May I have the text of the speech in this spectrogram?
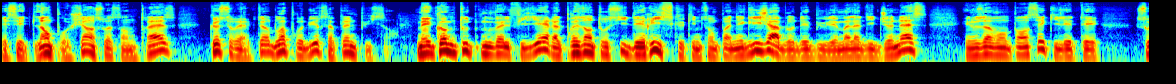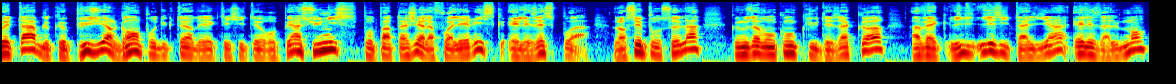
et c'est l'an prochain, en 73, que ce réacteur doit produire sa pleine puissance. Mais comme toute nouvelle filière, elle présente aussi des risques qui ne sont pas négligeables au début, les maladies de jeunesse, et nous avons pensé qu'il était souhaitable que plusieurs grands producteurs d'électricité européens s'unissent pour partager à la fois les risques et les espoirs. Alors c'est pour cela que nous avons conclu des accords avec les Italiens et les Allemands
